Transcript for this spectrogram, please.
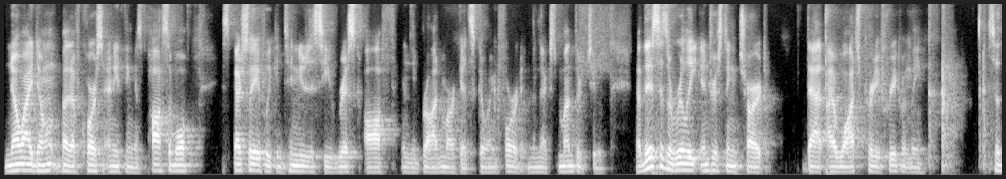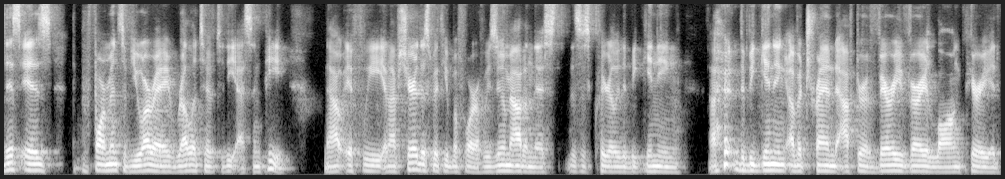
No, I don't. But of course, anything is possible, especially if we continue to see risk off in the broad markets going forward in the next month or two. Now, this is a really interesting chart that I watch pretty frequently. So this is the performance of URA relative to the S&P. Now, if we, and I've shared this with you before, if we zoom out on this, this is clearly the beginning uh, the beginning of a trend after a very very long period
